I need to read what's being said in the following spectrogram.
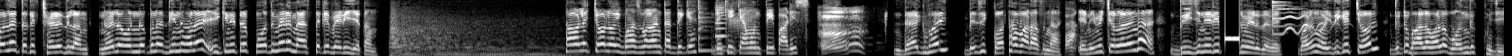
বলে তোকে ছেড়ে দিলাম। নইলে অন্য কোনো দিন হলে এইখানে তোর পদ মেরে ম্যাচ থেকে বেরিয়ে যেতাম। তাহলে চল ওই বাঁশ বাগানটার দিকে দেখি কেমন তুই পারিস। দেখ ভাই বেশি কথা বাড়াস না। এনিমি চলে না দুইজনেরই মেরে দেবে। বরং ওইদিকে চল দুটো ভালো ভালো বন্দুক খুঁজি।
